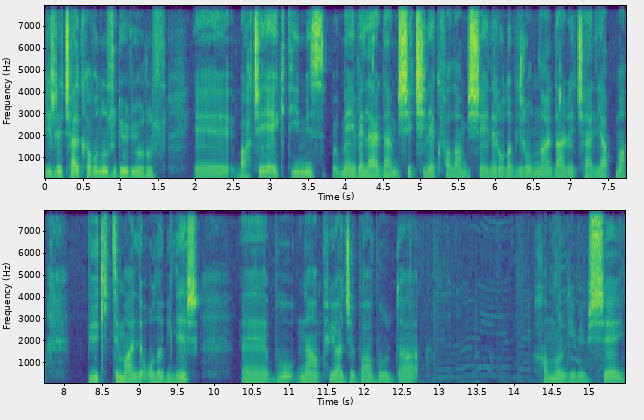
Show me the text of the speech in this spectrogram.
Bir reçel kavanozu görüyoruz. Ee, bahçeye ektiğimiz meyvelerden bir şey, çilek falan bir şeyler olabilir. Onlardan reçel yapma büyük ihtimalle olabilir. Ee, bu ne yapıyor acaba burada? Hamur gibi bir şey.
